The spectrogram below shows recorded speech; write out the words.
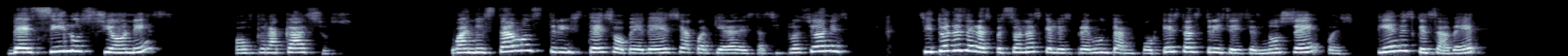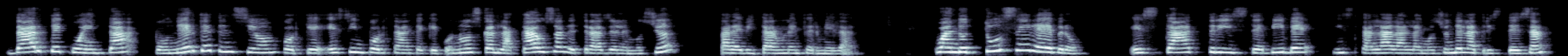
desilusiones o fracasos. Cuando estamos tristes, obedece a cualquiera de estas situaciones. Si tú eres de las personas que les preguntan, ¿por qué estás triste? Y dices, no sé, pues tienes que saber, darte cuenta, ponerte atención, porque es importante que conozcas la causa detrás de la emoción para evitar una enfermedad. Cuando tu cerebro está triste, vive instalada la emoción de la tristeza,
